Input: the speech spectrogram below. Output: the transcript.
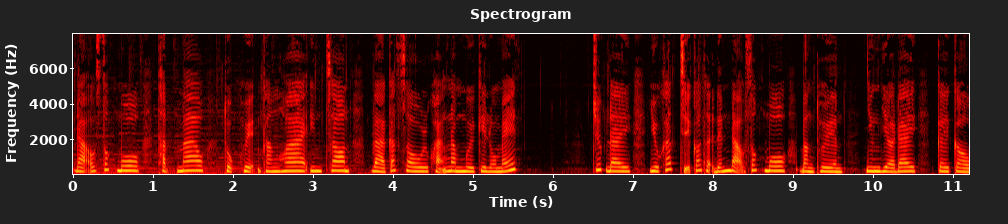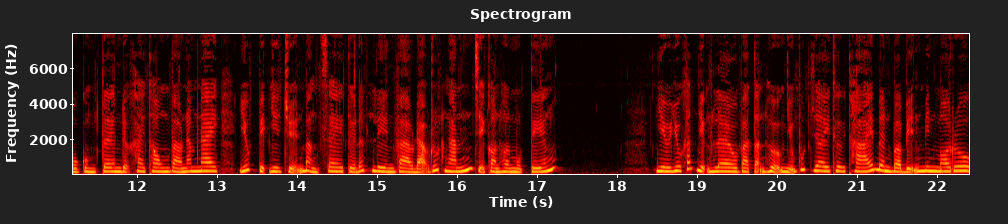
đảo Sóc Mô, Thạch Mao thuộc huyện Căng Hoa, Incheon và cách Seoul khoảng 50 km. Trước đây, du khách chỉ có thể đến đảo Sóc Mô bằng thuyền, nhưng giờ đây, cây cầu cùng tên được khai thông vào năm nay giúp việc di chuyển bằng xe từ đất liền vào đảo rút ngắn chỉ còn hơn một tiếng. Nhiều du khách dựng lều và tận hưởng những phút giây thư thái bên bờ biển Minmoru,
